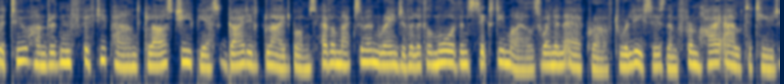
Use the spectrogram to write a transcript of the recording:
The 250-pound class GPS-guided glide bombs have a maximum range of a little more than 60 miles when an aircraft releases them from high altitude.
